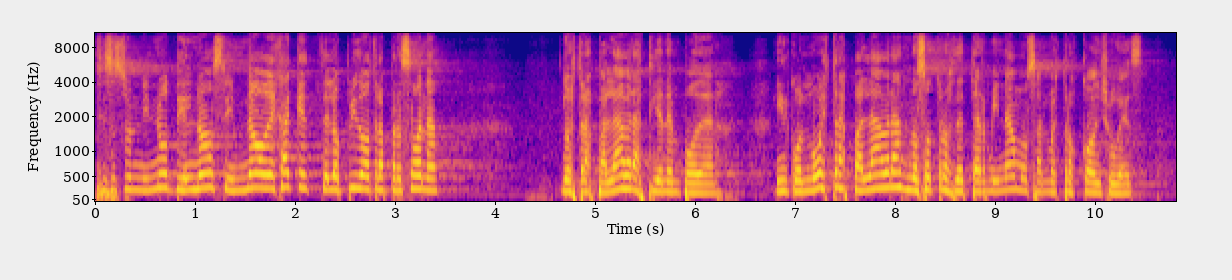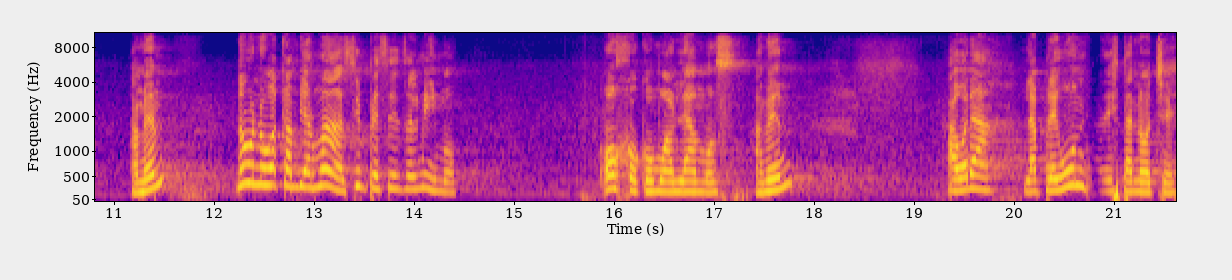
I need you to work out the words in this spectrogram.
si sos un inútil, no, si no, deja que te lo pido a otra persona. Nuestras palabras tienen poder. Y con nuestras palabras nosotros determinamos a nuestros cónyuges. Amén. No, no va a cambiar más, siempre es el mismo. Ojo cómo hablamos. Amén. Ahora, la pregunta de esta noche,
